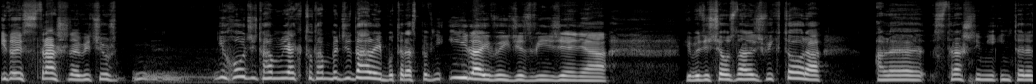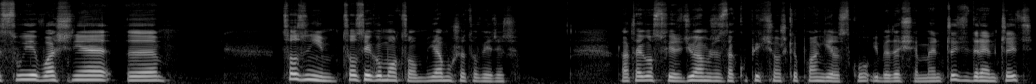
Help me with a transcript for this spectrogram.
I to jest straszne, wiecie, już nie chodzi tam, jak to tam będzie dalej, bo teraz pewnie Ilaj wyjdzie z więzienia i będzie chciał znaleźć Wiktora, ale strasznie mnie interesuje właśnie... Yy, co z nim? Co z jego mocą? Ja muszę to wiedzieć. Dlatego stwierdziłam, że zakupię książkę po angielsku i będę się męczyć, dręczyć.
